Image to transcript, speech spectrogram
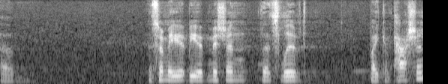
Um, and so may it be a mission that's lived by compassion,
